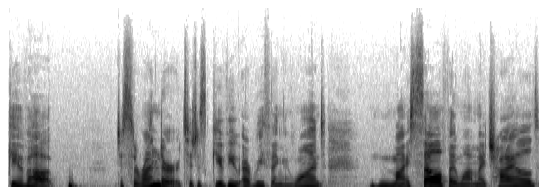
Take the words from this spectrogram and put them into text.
give up, to surrender, to just give you everything. I want myself, I want my child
